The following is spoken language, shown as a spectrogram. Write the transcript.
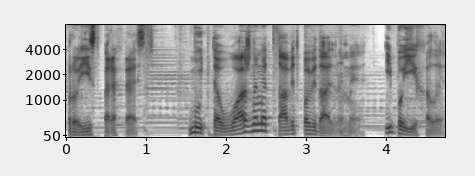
проїзд перехресть. Будьте уважними та відповідальними. І поїхали.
